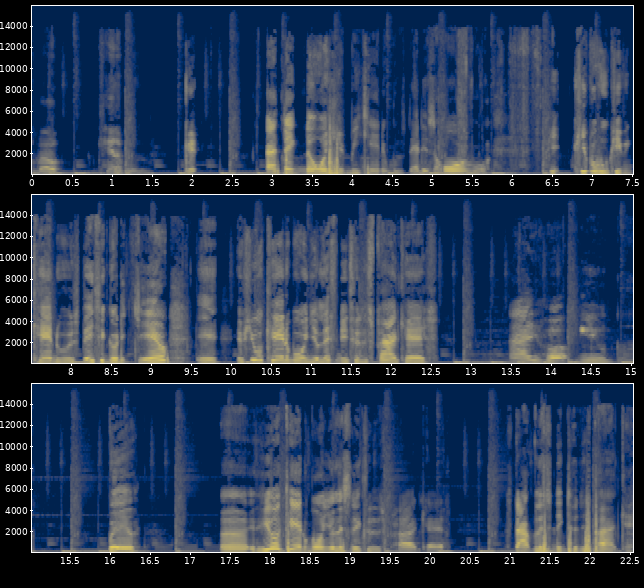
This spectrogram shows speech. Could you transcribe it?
about cannibalism? I think no one should be cannibals. That is horrible. Pe- People who keep cannibals, they should go to jail. And if you're a cannibal and you're listening to this podcast, I hope you. Well, uh, if you're a cannibal and you're listening to this podcast, stop listening to this podcast.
